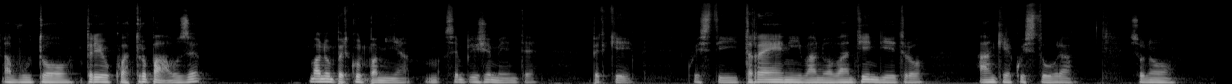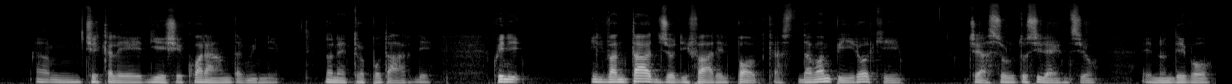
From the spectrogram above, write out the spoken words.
avuto tre o quattro pause, ma non per colpa mia, semplicemente perché questi treni vanno avanti e indietro anche a quest'ora sono um, circa le 10.40, quindi non è troppo tardi. Quindi il vantaggio di fare il podcast da vampiro è che c'è assoluto silenzio e non devo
